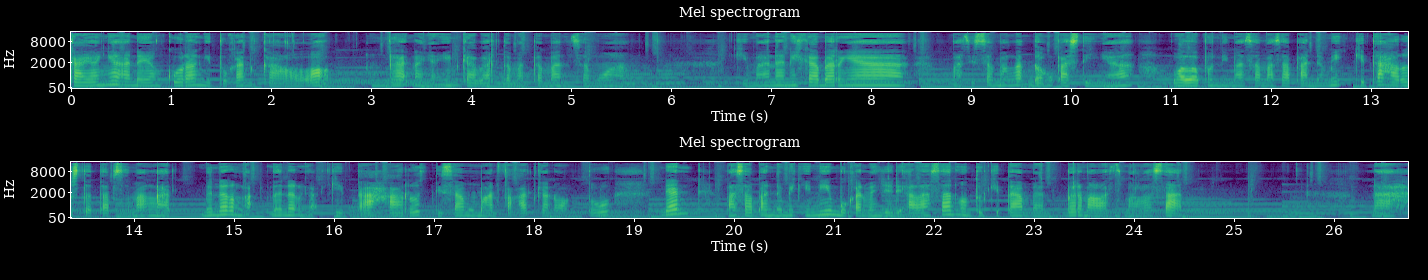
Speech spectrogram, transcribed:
kayaknya ada yang kurang gitu kan kalau enggak nanyain kabar teman-teman semua. Gimana nih kabarnya? Masih semangat dong pastinya. Walaupun di masa-masa pandemi kita harus tetap semangat. Bener nggak? Bener nggak? Kita harus bisa memanfaatkan waktu dan masa pandemik ini bukan menjadi alasan untuk kita bermalas-malasan. Nah,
